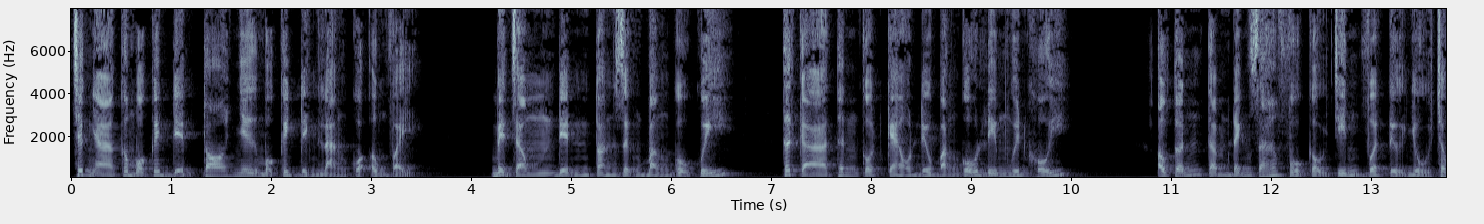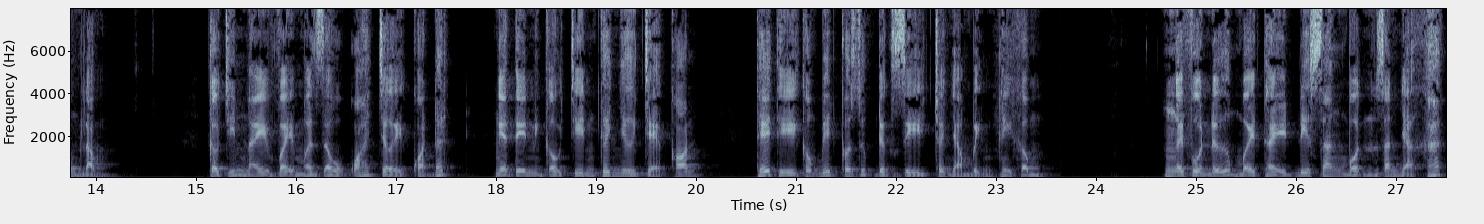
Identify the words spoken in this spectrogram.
Trước nhà có một cái điện to như một cái đình làng của ông vậy. Bên trong điện toàn dựng bằng gỗ quý. Tất cả thân cột kèo đều bằng gỗ lim nguyên khối. Ông Tuấn tầm đánh giá phủ cậu Chín vừa tự nhủ trong lòng. Cậu Chín này vậy mà giàu quá trời, quá đất. Nghe tên cậu Chín cứ như trẻ con, Thế thì không biết có giúp được gì cho nhà mình hay không. Người phụ nữ mời thầy đi sang một gian nhà khác,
